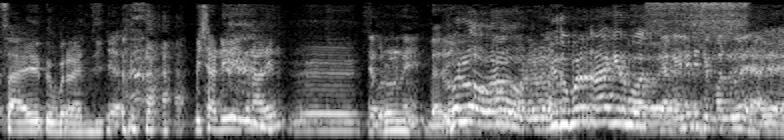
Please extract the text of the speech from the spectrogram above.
Saya itu beranjing. Bisa dikenalin? Siapa dulu nih? Dari Gue dulu, Oh, dulu. gua dulu. Youtuber terakhir bos. Yang ini disimpan dulu ya. Iya.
